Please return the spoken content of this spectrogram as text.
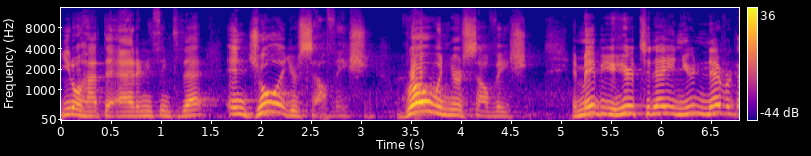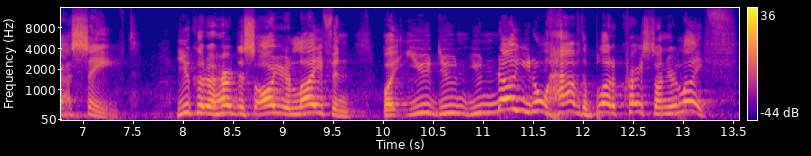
You don't have to add anything to that. Enjoy your salvation, grow in your salvation. And maybe you're here today and you never got saved. You could have heard this all your life, and, but you, do, you know you don't have the blood of Christ on your life.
